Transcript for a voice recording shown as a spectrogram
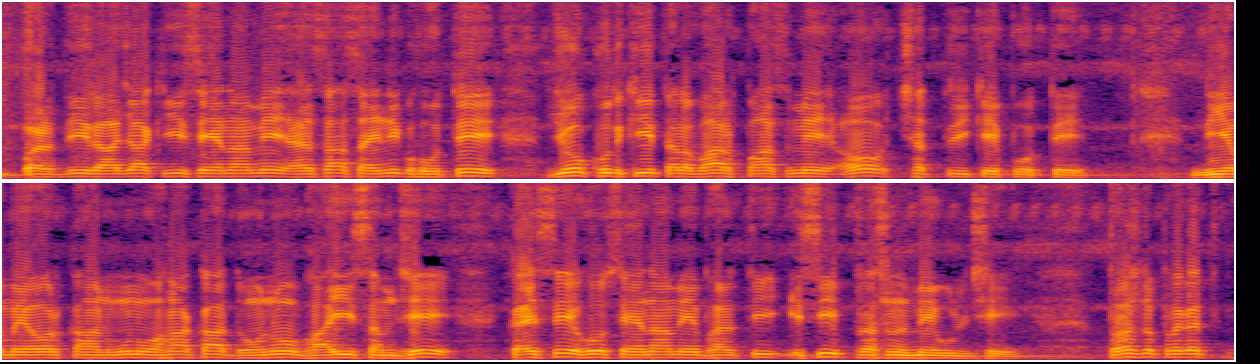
बर्दी राजा की सेना में ऐसा सैनिक होते जो खुद की तलवार पास में और छत्री के पोते। नियम और कानून वहाँ का दोनों भाई समझे कैसे हो सेना में भर्ती, इसी प्रश्न में उलझे। प्रश्न प्रगति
